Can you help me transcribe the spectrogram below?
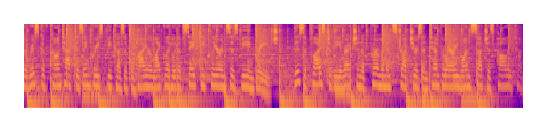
the risk of contact is increased because of the higher likelihood of safety clearances being breached. This applies to the erection of permanent structures and temporary ones such as polytunnel.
